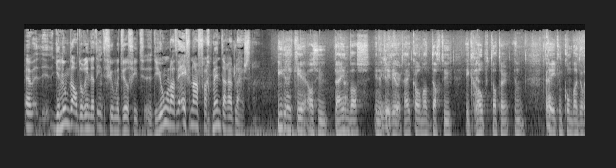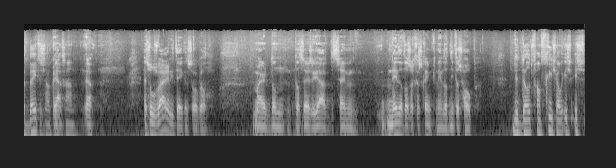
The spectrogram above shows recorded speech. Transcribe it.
Eh, je noemde al door in dat interview met Wilfried de Jong. Laten we even naar een fragment daaruit luisteren. Iedere keer als u bij hem was in de Iedere periode dat hij dacht u, ik hoop dat er een teken komt waardoor het beter zou kunnen gaan. Ja. En soms waren die tekens er ook wel. Maar dan, dan zei ze, ja, dat zijn, neem dat als een geschenk. Neem dat niet als hoop. De dood van Friso is, is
